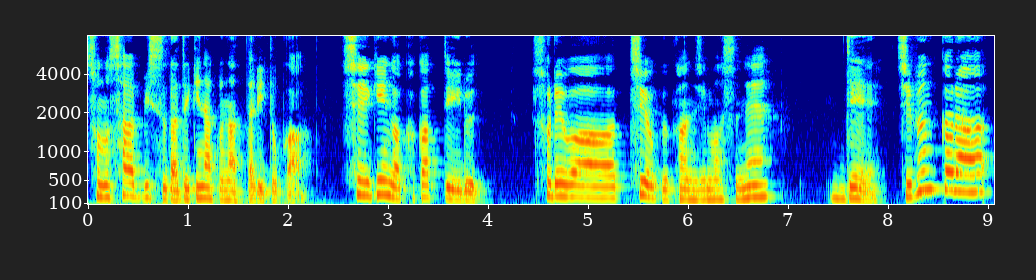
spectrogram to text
そのサービスができなくなったりとか、制限がかかっている。それは強く感じますね。で、自分から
